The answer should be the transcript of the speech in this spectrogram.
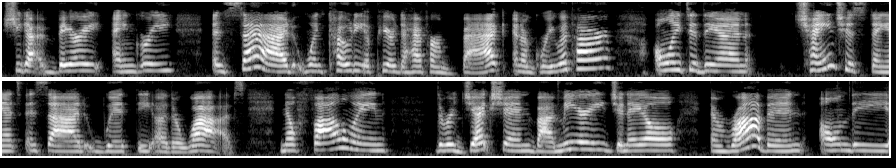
She got very angry and sad when Kody appeared to have her back and agree with her, only to then change his stance and side with the other wives. Now, following the rejection by Meri, Janelle, and Robyn on the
